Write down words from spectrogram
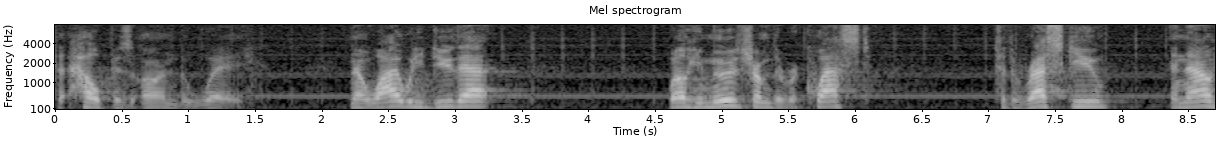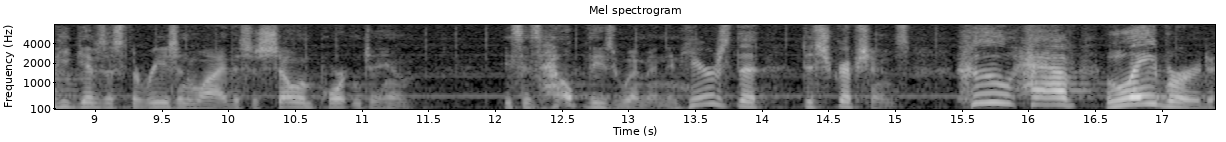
that help is on the way. Now, why would he do that? Well, he moves from the request to the rescue, and now he gives us the reason why this is so important to him. He says, Help these women. And here's the descriptions who have labored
